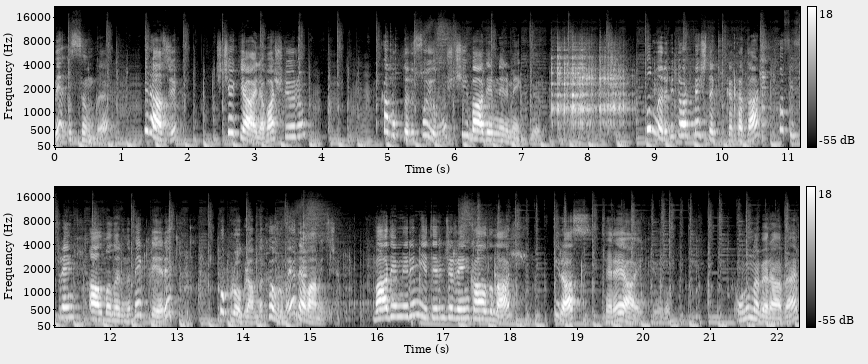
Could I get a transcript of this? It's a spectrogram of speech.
ve ısındı. Birazcık çiçek yağı ile başlıyorum. Kabukları soyulmuş çiğ bademlerimi ekliyorum. Bunları bir 4-5 dakika kadar hafif renk almalarını bekleyerek bu programda kavurmaya devam edeceğim. Bademlerim yeterince renk aldılar. Biraz tereyağı ekliyorum. Onunla beraber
